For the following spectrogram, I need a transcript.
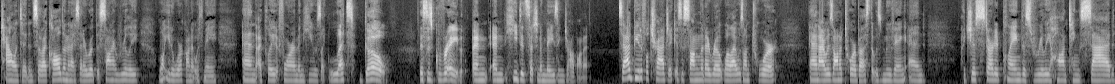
talented. And so I called him and I said, I wrote this song. I really want you to work on it with me. And I played it for him, and he was like, Let's go. This is great. And, and he did such an amazing job on it. Sad, Beautiful, Tragic is a song that I wrote while I was on tour. And I was on a tour bus that was moving, and I just started playing this really haunting, sad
